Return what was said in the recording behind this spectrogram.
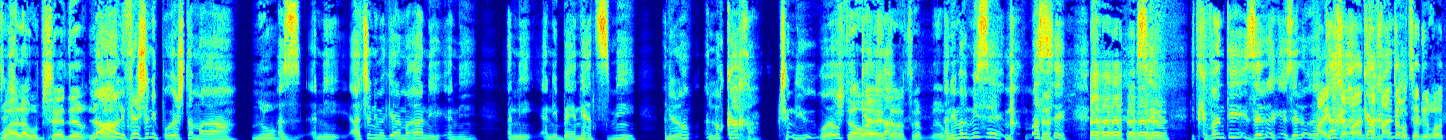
וואלה, הוא בסדר? לא? לפני שאני פוגש את המראה, נו. אז אני, עד שאני מגיע למראה, אני, אני, אני, בעיני עצמי, אני לא, אני לא ככה. כשאני רואה אותי ככה, הרצון... אני אומר, מי זה? מה זה? זה- התכוונתי, זה זה לא... מה ככה- התכוונת? ככה מה אתה אני- רוצה לראות?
